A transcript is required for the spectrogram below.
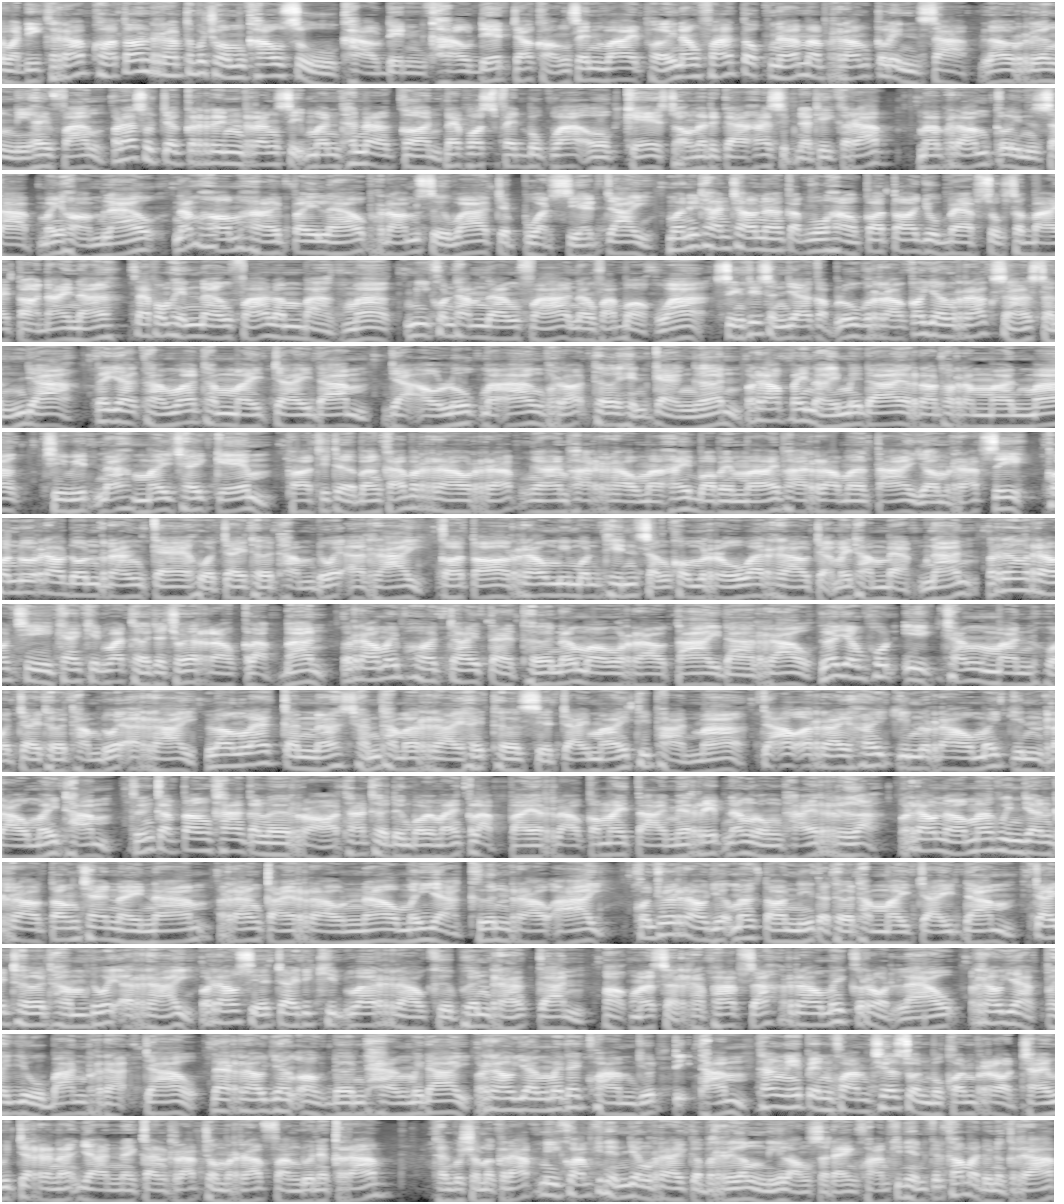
สวัสดีครับ ขอต้อนรับท่านผู้ชมเข้าสู่ข่าวเด่นข่าวเด็ด เจ้าของเส้นไหวเผยนางฟ้าตกน้ำมาพร้อมกลิ่นสาบเล่าเรื่องนี้ให้ฟังล่าสุดจากกรินรังสิมันธนากร ได้โพสต์เฟซบุ๊กว่าโอเค2นาฬิกา50 นาทีครับ มาพร้อมกลิ่นสาบไม่หอมแล้ว น้ำหอมหายไปแล้ว พร้อมสื่อว่าเจ็บปวดเสียใจเหมือนนิทานชาวนากับงูเห่าก็ต่ออยู่แบบสุขสบายต่อได้นะ แต่ผมเห็นนางฟ้าลำบากมาก มีคนทำนางฟ้านางฟ้าบอกว่า สิ่งที่สัญญากับลูกเราก็ยังรักษาสัญญา แต่อยากถามว่าทำไมใจดำอย่าเอาลูกมาอ้าง เพราะเธอเห็นแก่เงิน เราไปไหนไม่ได้เราทรมานมากชีวิตนะ ไม่ใช่เกม พอที่เธอบังคับเรารับงานพาเรามาให้บอใบไม้พาเรามาตายยอมรับสิทนดูเราโดนรังแกหัวใจเธอทำด้วยอะไรก็ต่อเรามีมนทินสังคมรู้ว่าเราจะไม่ทำแบบนั้น เรื่องเราชีแค่คิดว่าเธอจะช่วยเรากลับบ้าน เราไม่พอใจแต่เธอนั่งมองเราตายด่าเรา แล้วยังพูดอีกช่างมันหัวใจเธอทำด้วยอะไร ลองแลกกันนะ ฉันทำอะไรให้เธอเสียใจไหมที่ผ่านมา จะเอาอะไรให้กินเราไม่กินเราไม่ทำถึงกับต้องฆ่ากันเลยหรอ ถ้าเธอดึงบอใบไม้กลับไปเราก็ไม่ตายไม่รีบนั่งลงท้ายเรือ เราหนาวมากวิญญาณเราต้องแช่ในน้ำร่างกายเราเน่าไม่อยากขึ้นเราอายคนช่วยเราเยอะมากตอนนี้ แต่เธอทำไมใจดำใจเธอทำด้วยอะไร เราเสียใจที่คิดว่าเราคือเพื่อนรักกัน ออกมาสารภาพซะเราไม่โกรธแล้ว เราอยากไปอยู่บ้านพระเจ้า แต่เรายังออกเดินทางไม่ได้ เรายังไม่ได้ความยุติธรรม ทั้งนี้เป็นความเชื่อส่วนบุคคลโปรดใช้วิจารณญาณในการรับชมรับฟังด้วยนะครับท่านผู้ชมครับ มีความคิดเห็นอย่างไรกับเรื่องนี้ลองแสดงความคิดเห็นกันเข้ามาดูนะครับ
